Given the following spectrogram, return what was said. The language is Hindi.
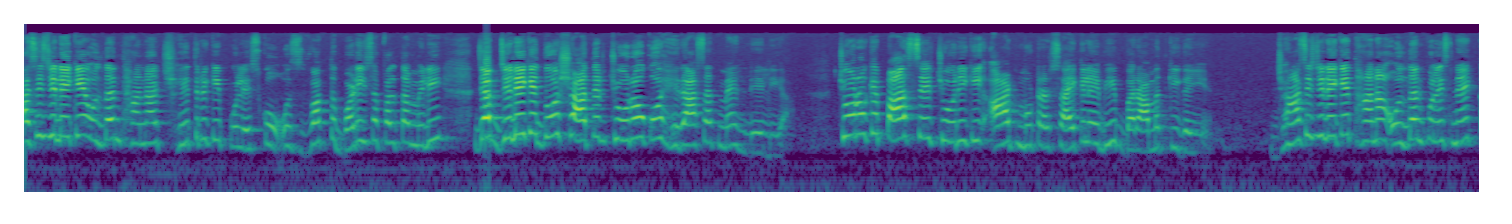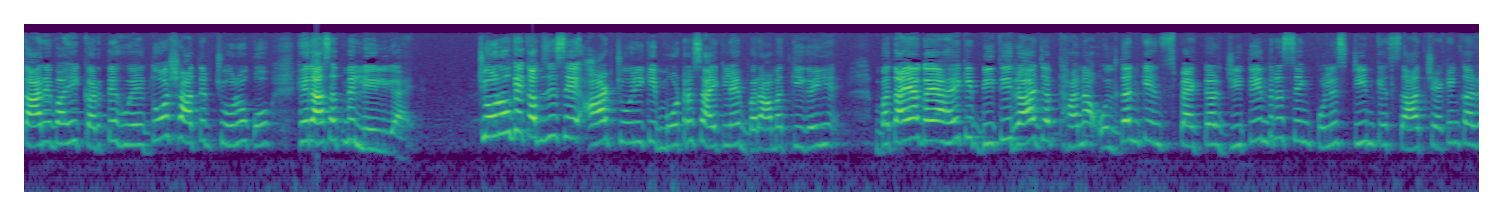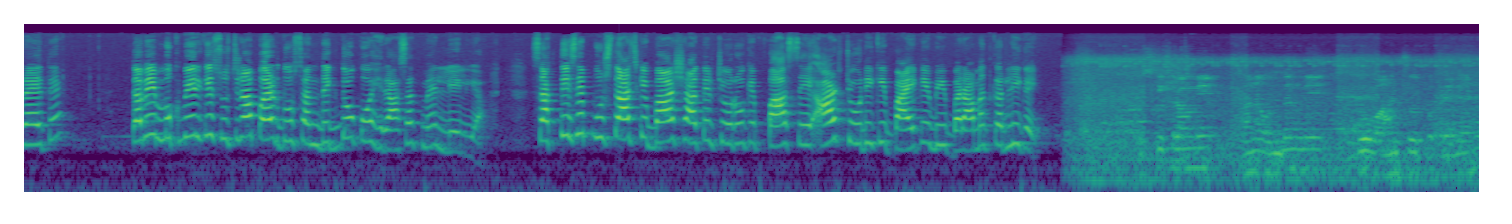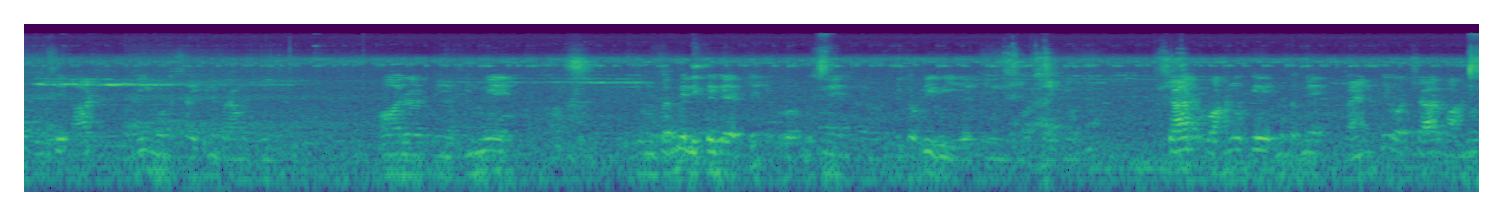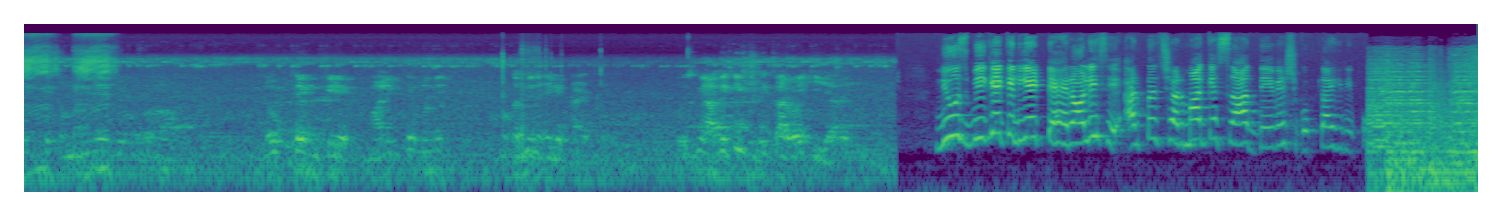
झांसी ज़िले के उल्दन थाना क्षेत्र की पुलिस को उस वक्त बड़ी सफलता मिली, जब ज़िले के दो शातिर चोरों को हिरासत में ले लिया चोरों के पास से चोरी की आठ मोटरसाइकिलें भी बरामद की गई हैं। झांसी ज़िले के थाना उल्दन पुलिस ने कार्यवाही करते हुए दो शातिर चोरों को हिरासत में ले लिया है चोरों के कब्जे से आठ चोरी की मोटरसाइकिलें बरामद की गई हैं। बताया गया है कि बीती रात जब थाना उल्दन के inspector Jitendra Singh police team के साथ चेकिंग कर रहे थे तभी मुखबिर की सूचना पर दो संदिग्धों को हिरासत में ले लिया। सख्ती से पूछताछ के बाद शातिर चोरों के पास से आठ चोरी की बाइकें भी बरामद कर ली गई। इसके क्रम में थाना उल्दन में दो वाहन चोर पकड़े गए हैं, जिनसे आठ नई मोटरसाइकिलें बरामद हुई हैं। और इनमें, जो मुकदमे लिखे गए थे उसमें रिकवरी हुई है इन मोटरसाइकिलों की। चार वाहनों के मुकदमे कायम थे और चार वाहनों के संबंध में जो लोग थे उनके मालिक थे, उन्होंने मुकदमे नहीं लिखाए थे। तो इसमें आगे की विधिक कार्रवाई की जा रही है। न्यूज़ बीके के लिए टहरौली से अर्पित शर्मा के साथ देवेश गुप्ता की रिपोर्ट।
